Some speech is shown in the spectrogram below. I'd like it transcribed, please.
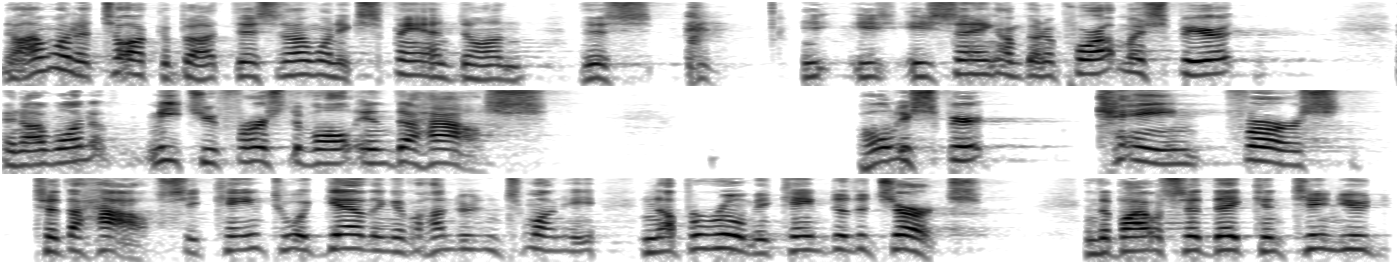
Now, I want to talk about this and I want to expand on this. he, he's, he's saying, I'm going to pour out my spirit and I want to meet you, first of all, in the house. Holy Spirit came first to the house. He came to a gathering of 120 in upper room. He came to the church. And the Bible said they continued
